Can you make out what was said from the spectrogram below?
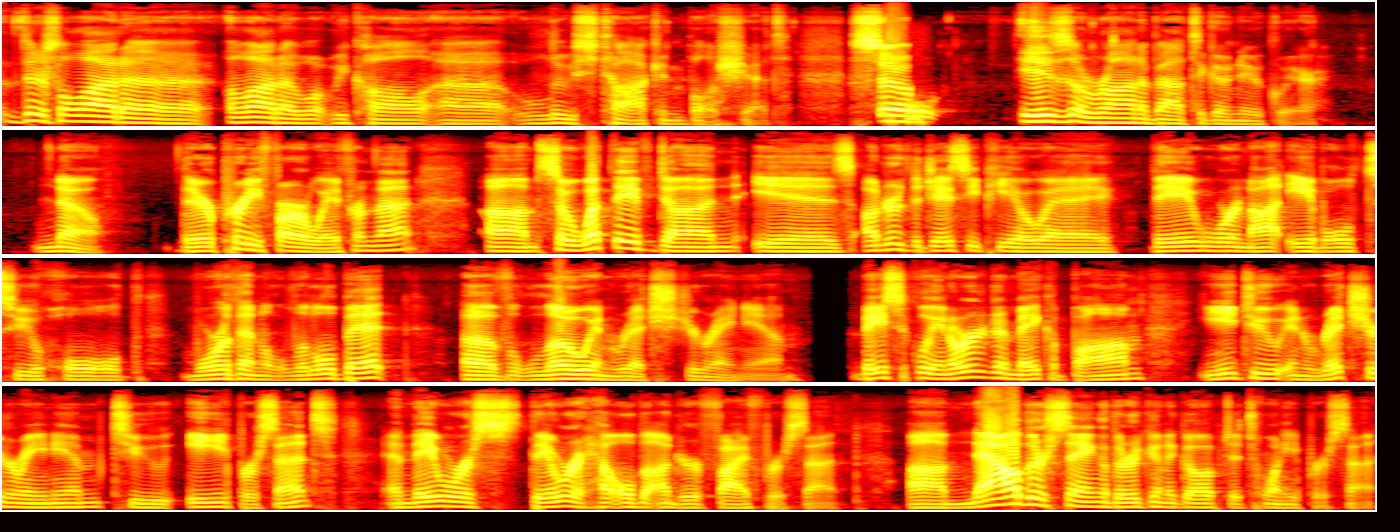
There's a lot of a lot of what we call uh, loose talk and bullshit. So, is Iran about to go nuclear? No, they're pretty far away from that. Um, so what they've done is under the JCPOA, they were not able to hold more than a little bit of low enriched uranium. Basically, in order to make a bomb, you need to enrich uranium to 80%, and they were they were held under 5%. Um, now they're saying they're going to go up to 20%,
